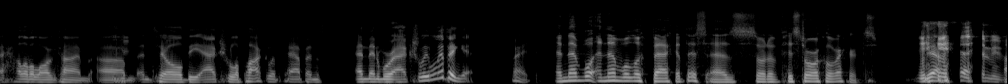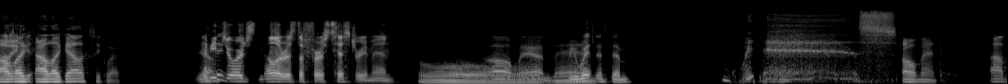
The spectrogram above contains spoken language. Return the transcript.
a hell of a long time um, until the actual apocalypse happens, and then we're actually living it. right, and then we'll and then we'll look back at this as sort of historical records. Yeah. That'd be I funny. like I like Galaxy Quest. Yeah. maybe George Miller is the first history man. Oh, Oh, man. we witnessed him. witness. Oh man. Um,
